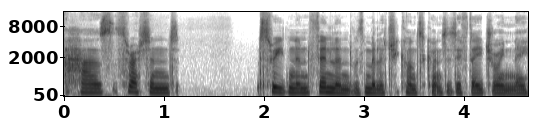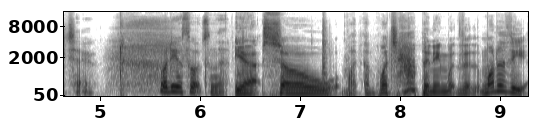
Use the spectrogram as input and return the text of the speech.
has threatened Sweden and Finland with military consequences if they join NATO. What are your thoughts on that? Yeah, so what, what's happening? One of the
